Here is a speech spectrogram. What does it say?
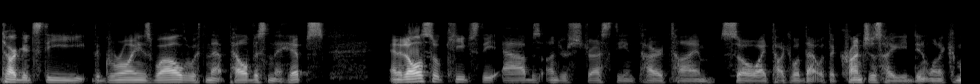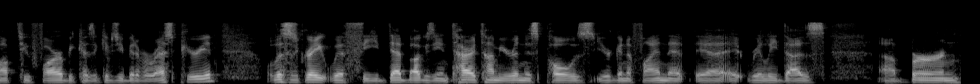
targets the, the groin as well within that pelvis and the hips. And it also keeps the abs under stress the entire time. So I talked about that with the crunches, how you didn't want to come up too far because it gives you a bit of a rest period. Well, this is great with the dead bugs. The entire time you're in this pose, you're going to find that uh, it really does uh, burn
